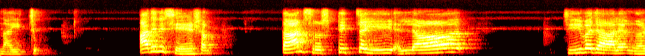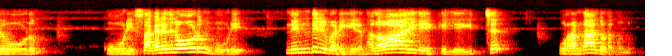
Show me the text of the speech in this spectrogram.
നയിച്ചു. അതിനുശേഷം താൻ സൃഷ്ടിച്ച ഈ എല്ലാ ജീവജാലങ്ങളോടും കൂടി സകലതിനോടും കൂടി നിന്തിരുപടിയിൽ ഭഗവാനിലേക്ക് ലയിച്ച് ഉറങ്ങാൻ തുടങ്ങുന്നു.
